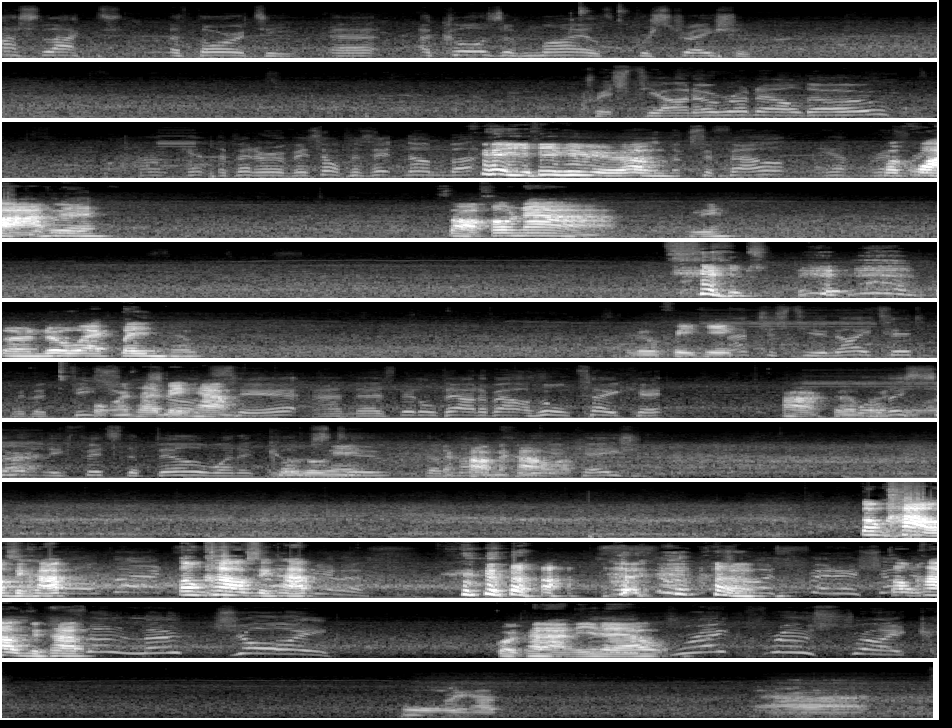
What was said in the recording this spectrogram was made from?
pass lacked authority, uh, a cause of mild frustration. Cristiano Ronaldo can't get the better of his opposite number. เฮ้ยเอา Looks a foul. Yep, มา referee's ขวาง given เลย it. สอกเข้าหน้าดูดิ โรนลโด acting ครับ ดูฟรีคิก Manchester United with a decent ผมไม่ใช่เบคแฮม chance here, and there's little doubt about who'll take it. ภาคเกิน Well, ไม่ this ถือว่า certainly fits the bill when it Lulu comes nghe. to the Nó man không, nó for không the à? occasion. ต้องเข้าสิครับ Oh, that's ต้องเข้าสิครับ fabulous. finish ต้องเข้าสิครับ Absolute joy. กดขนาดนี้แล้ว Breakthrough strike. งงเลยครับอ่า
